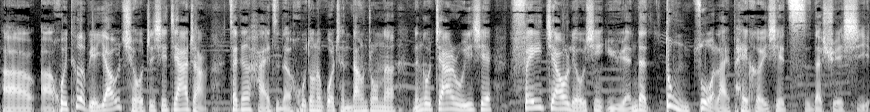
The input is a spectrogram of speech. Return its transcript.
啊、啊、会特别要求这些家长在跟孩子的互动的过程当中呢，能够加入一些非交流性语言的动作来配合一些词的学习。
